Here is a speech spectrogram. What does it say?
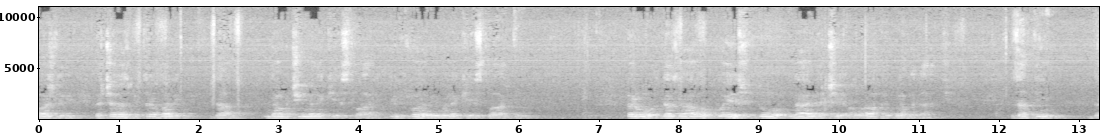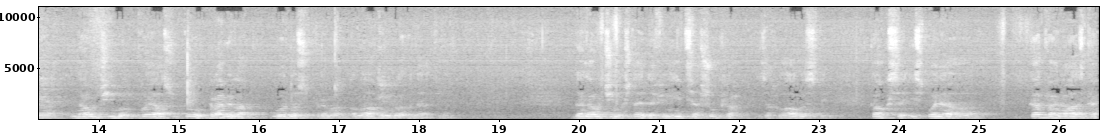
pažljivi, večeras bi trebali da naučimo neke stvari ili ponovimo neke stvari. Prvo, da znamo koje su to najveće Allaha i blagodati. Zatim, da naučimo koja su to pravila u odnosu prema Allahovim blagodatima. Da naučimo šta je definicija šukra, zahvalnosti, kako se ispoljava, kakva je razlika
